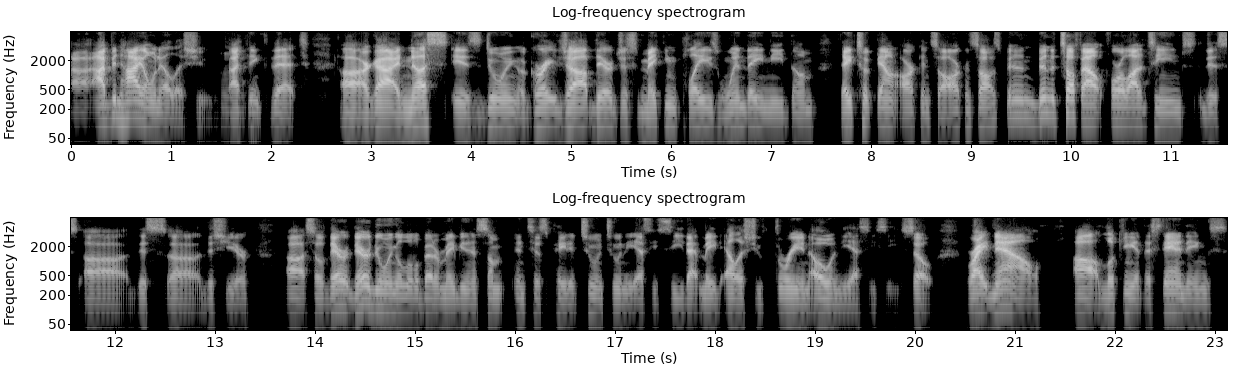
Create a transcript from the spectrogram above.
uh, I've been high on LSU. Mm-hmm. I think that uh, our guy Nuss is doing a great job there, just making plays when they need them. They took down Arkansas. Arkansas has been been a tough out for a lot of teams this uh, this uh, this year. Uh, so they're they're doing a little better maybe than some anticipated two and two in the SEC. That made LSU three and zero oh in the SEC. So right now, uh, looking at the standings,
